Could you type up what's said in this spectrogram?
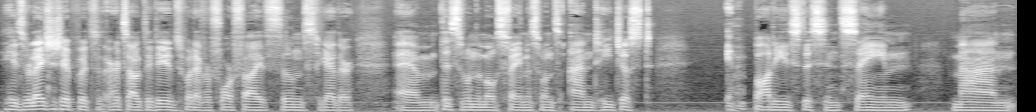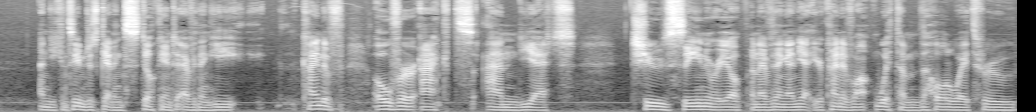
his relationship with Herzog, they did whatever four or five films together. Um, this is one of the most famous ones, and he just embodies this insane man, and you can see him just getting stuck into everything. He kind of overacts and yet chews scenery up and everything, and yet you're kind of with him the whole way through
